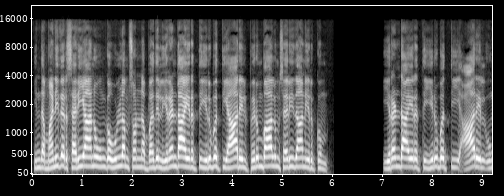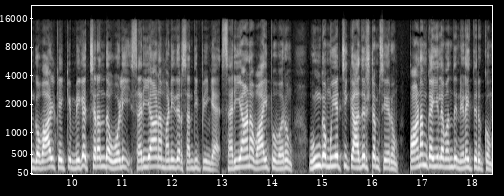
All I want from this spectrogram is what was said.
இந்த மனிதர் சரியான உங்க உள்ளம் சொன்ன பதில் இரண்டாயிரத்து இருபத்தி ஆறில் பெரும்பாலும் சரிதான் இருக்கும். இரண்டாயிரத்தி இருபத்தி ஆறில் உங்க வாழ்க்கைக்கு மிகச்சிறந்த ஒளி சரியான மனிதர் சந்திப்பீங்க. சரியான வாய்ப்பு வரும். உங்க முயற்சிக்கு அதிர்ஷ்டம் சேரும். பணம் கையில வந்து நிலைத்திருக்கும்.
